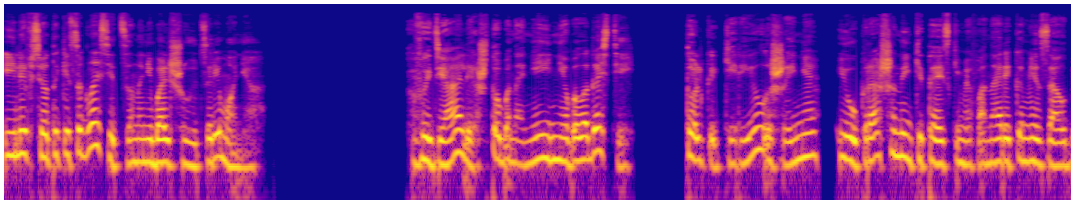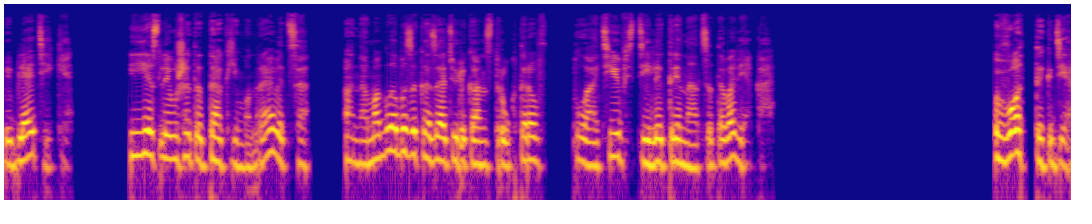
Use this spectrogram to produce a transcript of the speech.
Или все таки согласится на небольшую церемонию? В идеале, чтобы на ней не было гостей. Только Кирилл, Женя и украшенный китайскими фонариками зал библиотеки. И если уж это так ему нравится, она могла бы заказать у реконструкторов платье в стиле XIII века. «Вот ты где!»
